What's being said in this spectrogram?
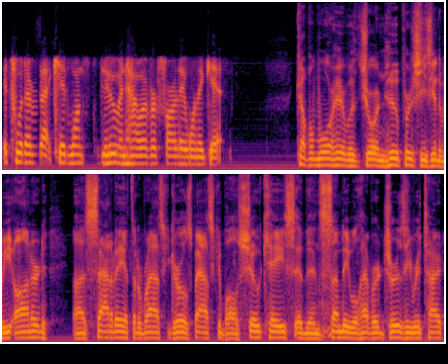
it's whatever that kid wants to do and however far they want to get. Couple more here with Jordan Hooper. She's going to be honored uh, Saturday at the Nebraska Girls Basketball Showcase, and then Sunday we'll have her jersey retired.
